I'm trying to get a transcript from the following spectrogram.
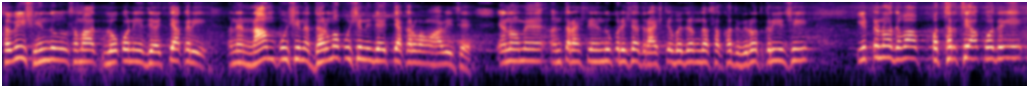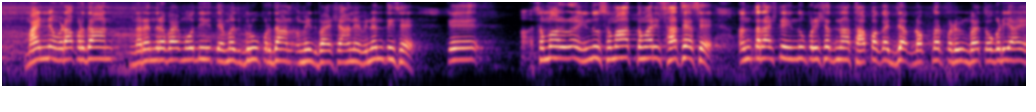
છવ્વીસ હિન્દુ સમાજ લોકોની જે હત્યા કરી અને નામ પૂછીને, ધર્મ પૂછીને જે હત્યા કરવામાં આવી છે, એનો અમે આંતરરાષ્ટ્રીય હિન્દુ પરિષદ, રાષ્ટ્રીય બજરંગદળ સખત વિરોધ કરીએ છીએ. ઈંટનો જવાબ પથ્થરથી આપવો જોઈએ. માન્ય વડાપ્રધાન નરેન્દ્રભાઈ મોદી તેમજ ગૃહપ્રધાન અમિતભાઈ શાહને વિનંતી છે કે સમગ્ર હિન્દુ સમાજ તમારી સાથે છે. આંતરરાષ્ટ્રીય હિન્દુ પરિષદના સ્થાપક અધ્યક્ષ ડૉક્ટર પ્રવીણભાઈ તોગડિયાએ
